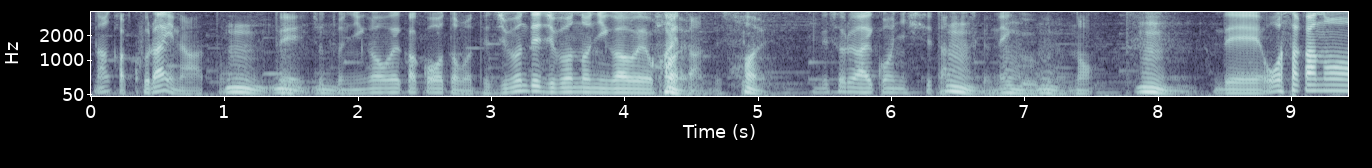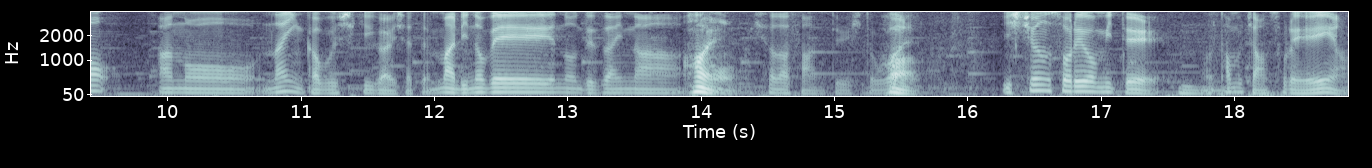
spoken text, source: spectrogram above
なんか暗いなと思って、うんちょっと似顔絵描こうと思って自分で自分の似顔絵を描いたんですよ、はいでそれをアイコンにしてたんですけどね、うんうんうん Google の。うん。で大阪のあのナイン株式会社って、まあ、リノベのデザイナーはい。の久田さんという人が、はい。一瞬それを見てうん「タムちゃんそれええやん」っ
